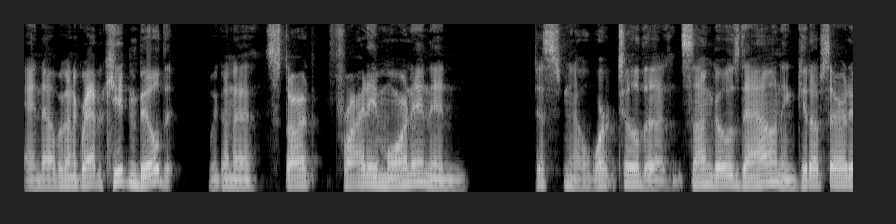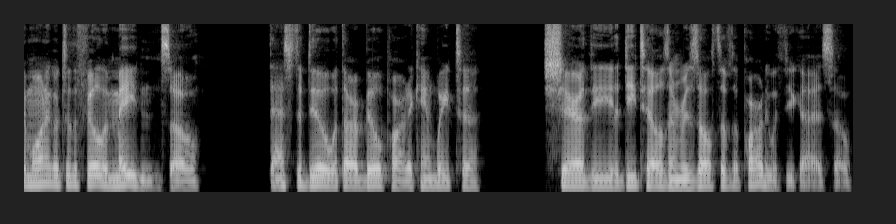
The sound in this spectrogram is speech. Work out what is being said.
and uh, we're gonna grab a kit and build it. We're gonna start Friday morning and just you know work till the sun goes down and get up Saturday morning, go to the field in Maiden. So that's the deal with our build part. I can't wait to share the, the details and results of the party with you guys. So,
